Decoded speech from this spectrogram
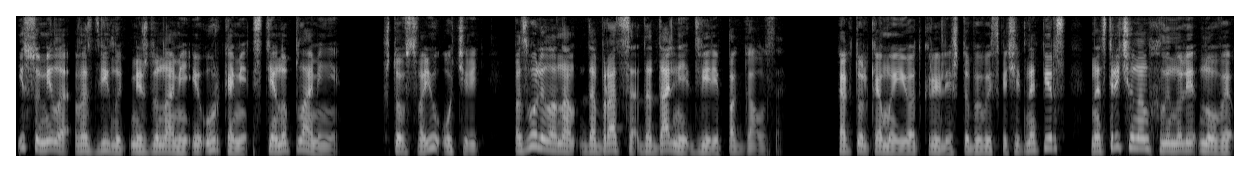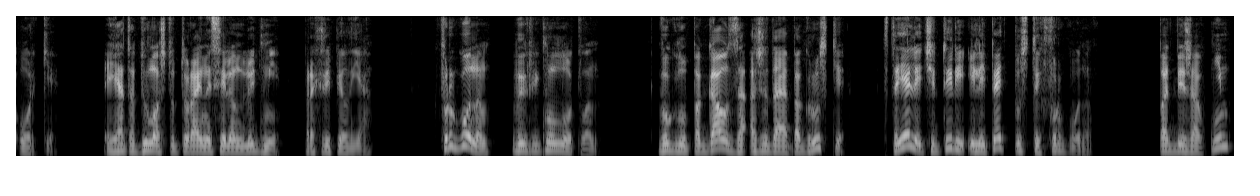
и сумела воздвигнуть между нами и орками стену пламени, что в свою очередь позволило нам добраться до дальней двери Пакгауза. Как только мы ее открыли, чтобы выскочить на пирс, навстречу нам хлынули новые орки. «Я-то думал, что Турай населен людьми», – прохрипел я. «К фургонам!» – выкрикнул Лотлан. В углу Пагауза, ожидая погрузки, стояли четыре или пять пустых фургонов. Подбежав к ним,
